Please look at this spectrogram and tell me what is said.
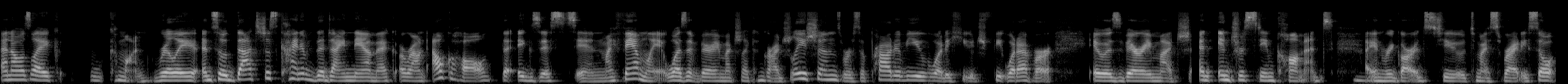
And I was like, come on, really? And so that's just kind of the dynamic around alcohol that exists in my family. It wasn't very much like, congratulations, we're so proud of you, what a huge feat, whatever. It was very much an interesting comment mm-hmm. in regards to, to my sobriety. So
